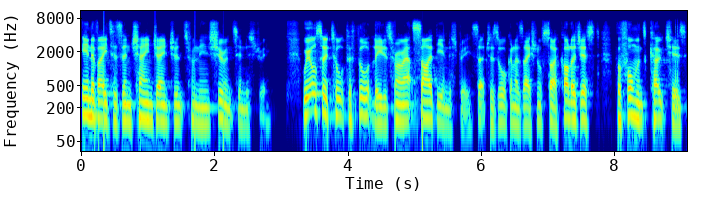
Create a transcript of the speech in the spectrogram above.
innovators and change agents from the insurance industry. We also talk to thought leaders from outside the industry, such as organizational psychologists, performance coaches,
